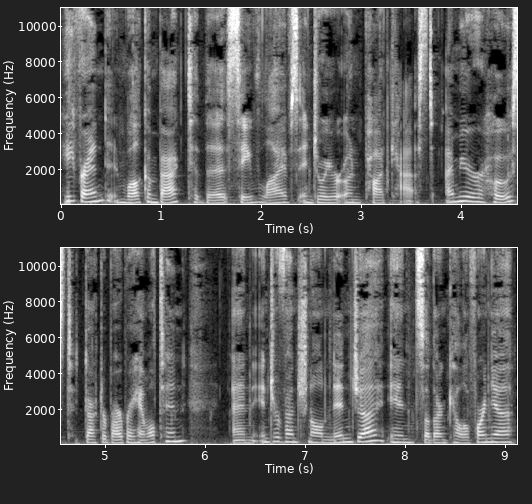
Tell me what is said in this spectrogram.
Hey, friend, and welcome back to the Save Lives, Enjoy Your Own podcast. I'm your host, Dr. Barbara Hamilton, an interventional ninja in Southern California,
